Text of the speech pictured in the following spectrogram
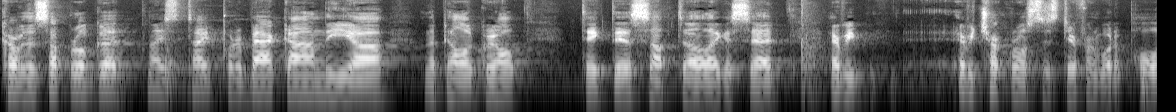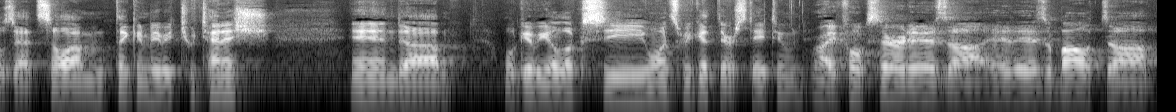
cover this up real good, nice and tight. Put it back on the uh, on the pellet grill. Take this up to, like I said, every every chuck roast is different what it pulls at. So I'm thinking maybe 210ish, and uh, we'll give you a look see once we get there. Stay tuned. All right, folks, there it is. Uh, it is about uh,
